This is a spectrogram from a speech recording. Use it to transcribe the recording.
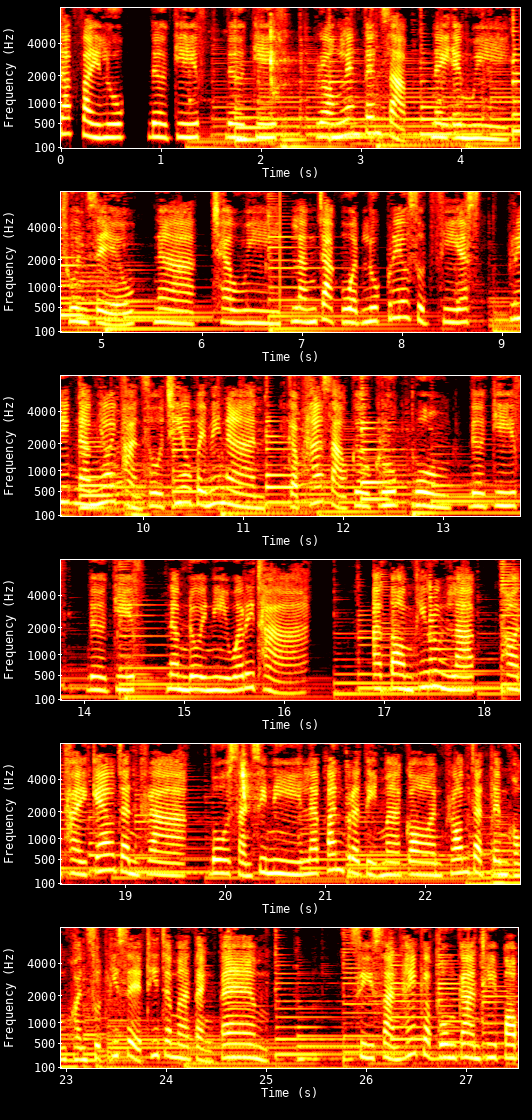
ซบไฟลุก เดอะกิฟเดอะกิฟร้องเล่นเต้นสับ ใน MV ชวนเสว นา ชาวี หลังจากอวดลุกเปรี้ยวสุดเฟียส เรียกน้ำย่อยผ่านโซเชียลไปไม่นาน กับ 5 สาวเกิร์ลกรุ๊ปวง เดอะกิฟเดอะกิฟนำโดยนีวริษาอะตอมพิรุณลักษ์พอไทยแก้วจันทราโบสันซินี และปั้นประติมากร พร้อมจัดเต็มของขวัญสุดพิเศษที่จะมาแต่งแต้ม สีสันให้กับวงการทีป๊อป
